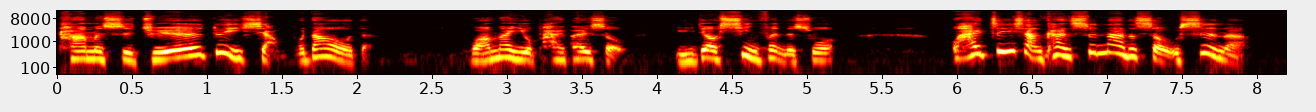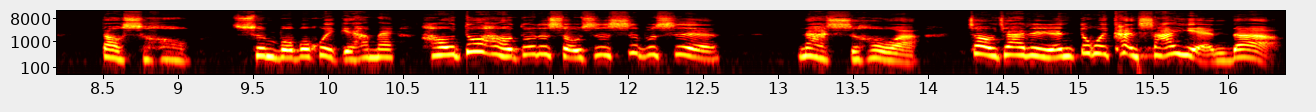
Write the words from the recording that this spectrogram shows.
他们是绝对想不到的。”王曼又拍拍手，语调兴奋地说：“我还真想看孙娜的首饰呢，到时候孙伯伯会给他买好多好多的首饰，是不是？那时候啊，赵家的人都会看傻眼的。”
